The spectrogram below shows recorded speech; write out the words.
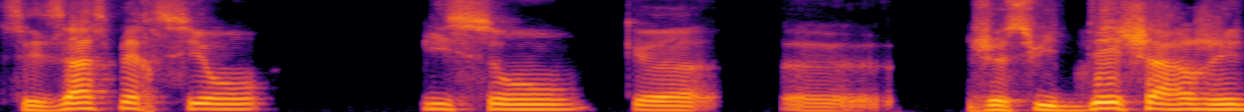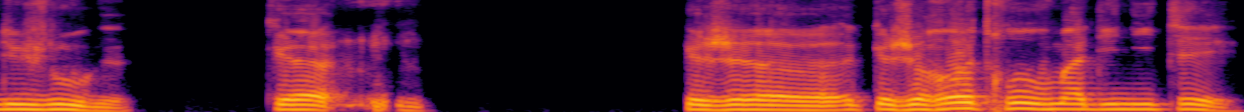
Ces aspersions qui sont que euh, je suis déchargé du joug, que, que, je, que je retrouve ma dignité,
